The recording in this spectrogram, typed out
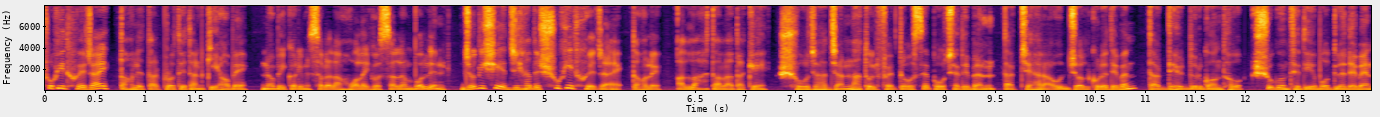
শহীদ হয়ে যায়, তাহলে তার প্রতিদান কি হবে? নবী করিম সাল্লাহ আলাইসাল্লাম বললেন, যদি সে জিহাদে শহীদ হয়ে যায়। তাহলে আল্লাহ তালা তাকে সোজা জান্নাতুল ফেরদৌসে পৌঁছে দেবেন। তার চেহারা উজ্জ্বল করে দেবেন, তার দেহের দুর্গন্ধ সুগন্ধি দিয়ে বদলে দেবেন।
